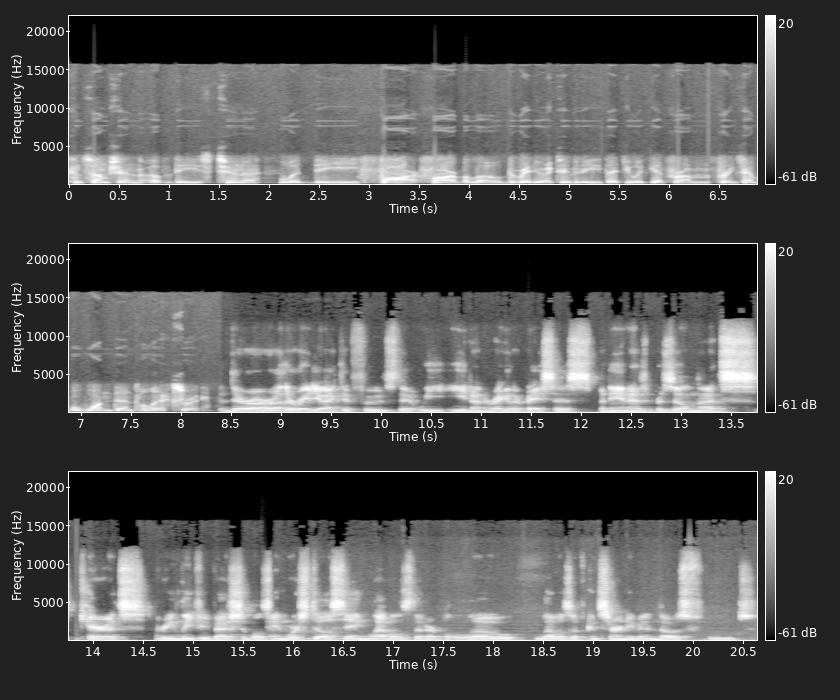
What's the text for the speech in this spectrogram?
consumption of these tuna would be far, far below the radioactivity that you would get from, for example, one dental x ray. There are other radioactive foods that we eat on a regular basis bananas, Brazil nuts, carrots, green leafy vegetables, and we're still seeing levels that are below levels of concern even in those foods.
